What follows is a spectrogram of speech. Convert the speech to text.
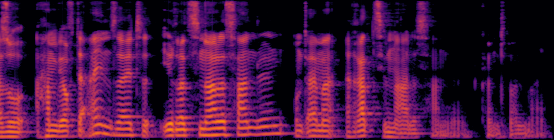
Also haben wir auf der einen Seite irrationales Handeln und einmal rationales Handeln, könnte man meinen.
